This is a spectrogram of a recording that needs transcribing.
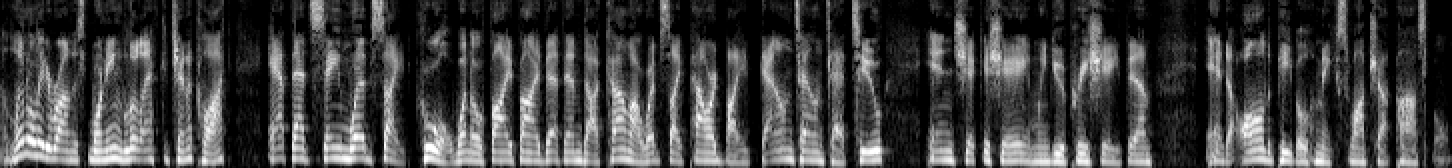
a little later on this morning, a little after 10 o'clock, at that same website, cool1055fm.com, our website powered by Downtown Tattoo in Chickasha, and we do appreciate them and all the people who make Swap Shop possible.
